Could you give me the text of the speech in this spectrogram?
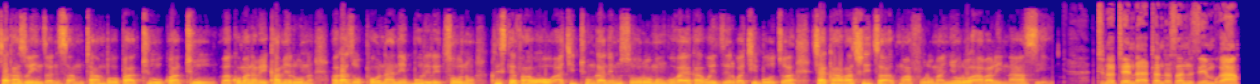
chakazoenzanisa mutambo pa2 kwa2 vakomana vecameroon vakazopona neburi retsono christopher war achitunga nemusoro munguva yakawedzerwa chibodzwa chakavasvitsa mafuro manyoro avari nhasi tinotenda tandazani zimbwa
